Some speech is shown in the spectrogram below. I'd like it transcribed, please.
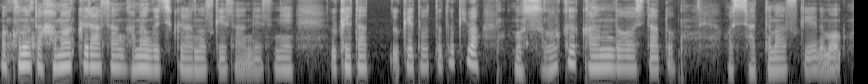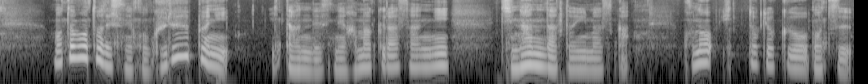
まあ、この歌浜倉さん浜口蔵之介さんですね受けた受け取った時はもうすごく感動したとおっしゃってますけれどももともとですねこのグループにいたんですね浜倉さんにちなんだと言いますかこのヒット曲を持つ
